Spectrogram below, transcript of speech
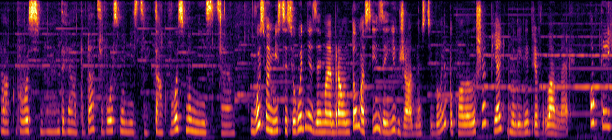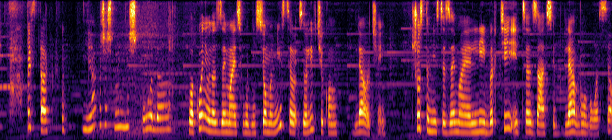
Так, восьме, дев'яте, да? це восьме місце. Так, восьме місце. Восьме місце сьогодні займає Браун Томас і за їх жадності, бо вони поклали лише 5 мл ламер. Окей, ось так. Як же ж мені шкода. Флаконі у нас займає сьогодні сьоме місце з олівчиком для очей. Шосте місце займає Liberty, і це засіб для волосся.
